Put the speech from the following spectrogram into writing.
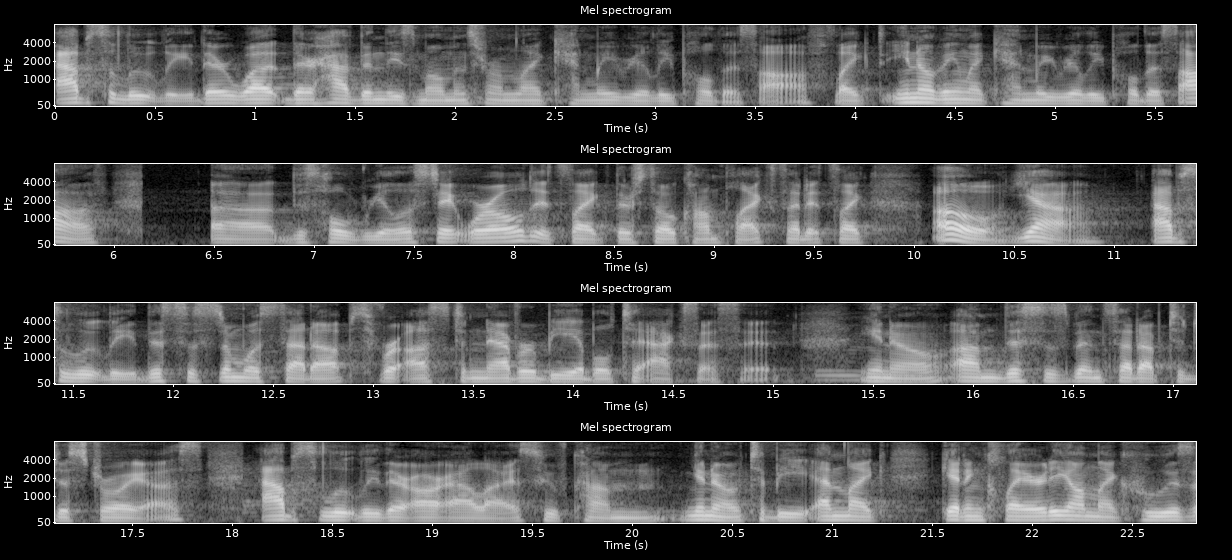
Absolutely. There what there have been these moments where i'm like can we really pull this off? Like you know being like can we really pull this off? Uh, this whole real estate world it's like they're so complex that it's like oh yeah absolutely. This system was set up for us to never be able to access it you know? Um, this has been set up to destroy us. Absolutely there are allies who've come you know to be and like getting clarity on like who is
